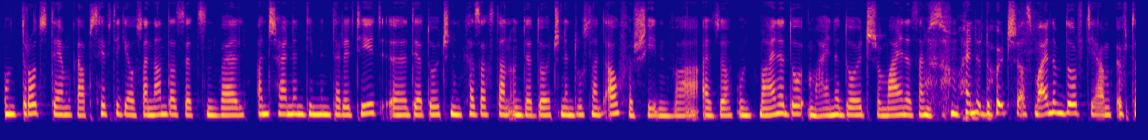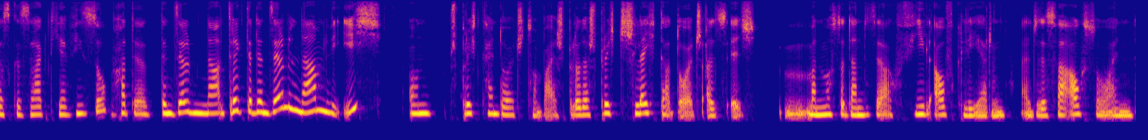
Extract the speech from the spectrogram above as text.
Und trotzdem gab es heftige Auseinandersetzungen, weil anscheinend die Mentalität äh, der Deutschen in Kasachstan und der Deutschen in Russland auch verschieden war. Also und meine Do meine Deutsche, meine sagen wir so, meine Deutsche aus meinem Dorf, die haben öfters gesagt, ja wieso hat er denselben Namen, trägt er denselben Namen wie ich und spricht kein Deutsch zum Beispiel oder spricht schlechter Deutsch als ich. Man musste dann auch viel aufklären. Also das war auch so ein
